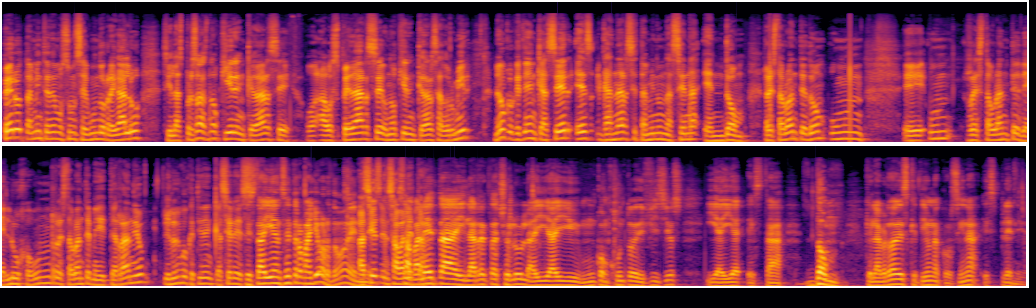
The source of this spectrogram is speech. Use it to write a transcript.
Pero también tenemos un segundo regalo. Si las personas no quieren quedarse a hospedarse o no quieren quedarse a dormir, lo único que tienen que hacer es ganarse también una cena en Dom. Restaurante Dom, un, eh, un restaurante de lujo, un restaurante mediterráneo. Y lo único que tienen que hacer es. está ahí en Centro Mayor, ¿no? En, Así es, en Zabaleta. Zabaleta y la recta Cholula, ahí hay un conjunto de edificios y ahí está Dom que la verdad es que tiene una cocina espléndida.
